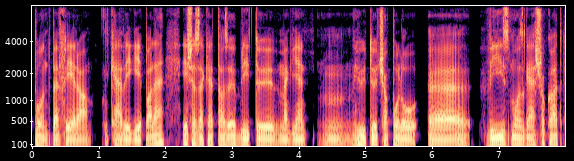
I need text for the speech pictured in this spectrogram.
pont befér a kávégép alá, és ezeket az öblítő, meg ilyen mm, hűtőcsapoló vízmozgásokat,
